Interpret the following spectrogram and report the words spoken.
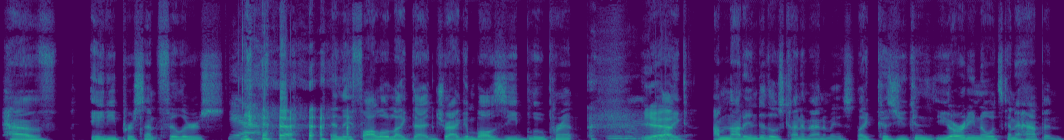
have 80% fillers Yeah. and they follow like that dragon ball z blueprint Mhm. yeah, like i'm not into those kind of animes like because you can you already know what's going to happen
